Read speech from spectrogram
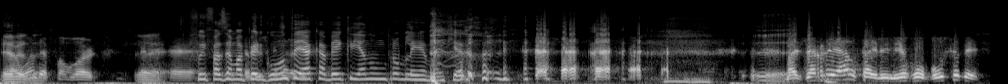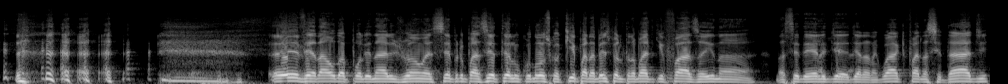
É a verdade. Wonderful World. É, é, Fui fazer uma música pergunta e é acabei criando um problema aqui agora. Mas é real, tá? Ele me roubou o CD. Everaldo Apolinário João, é sempre um prazer tê-lo conosco aqui. Parabéns pelo trabalho que faz aí na, na CDL de, de Araranguá, que faz na cidade.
